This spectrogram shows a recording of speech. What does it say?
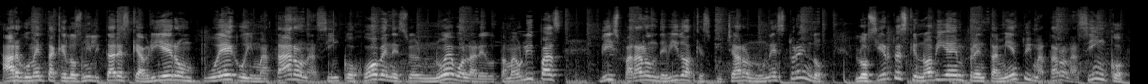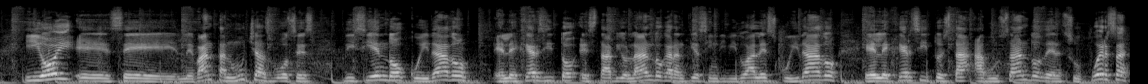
argumenta que los militares que abrieron fuego y mataron a cinco jóvenes en Nuevo Laredo, Tamaulipas, dispararon debido a que escucharon un estruendo. Lo cierto es que no había enfrentamiento y mataron a cinco. Y hoy eh, se levantan muchas voces diciendo, cuidado, el ejército está violando garantías individuales, cuidado, el ejército está abusando de su fuerza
